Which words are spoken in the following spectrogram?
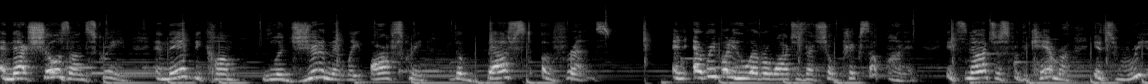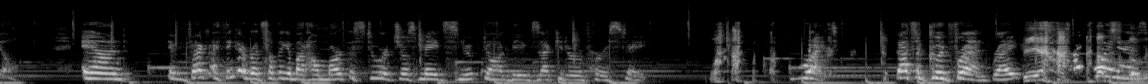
And that shows on screen. And they have become legitimately off screen the best of friends. And everybody who ever watches that show picks up on it. It's not just for the camera, it's real. And in fact, I think I read something about how Martha Stewart just made Snoop Dogg the executor of her estate. Wow. Right. That's a good friend, right? Yeah. My point is,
